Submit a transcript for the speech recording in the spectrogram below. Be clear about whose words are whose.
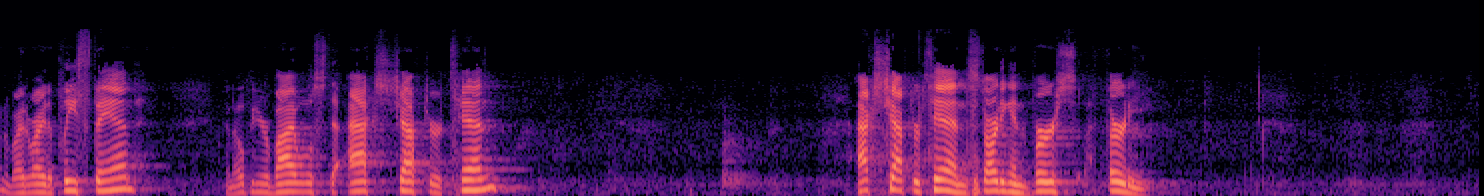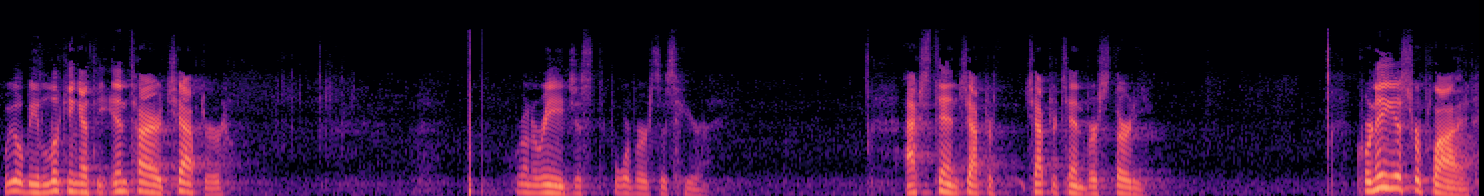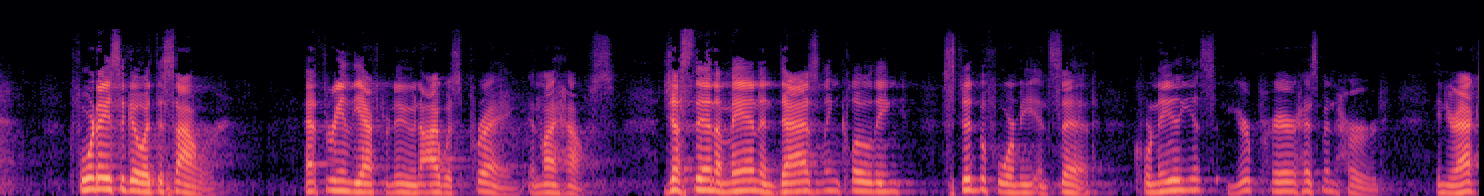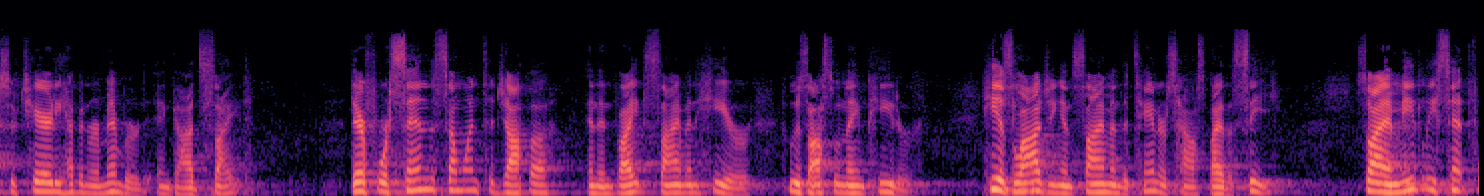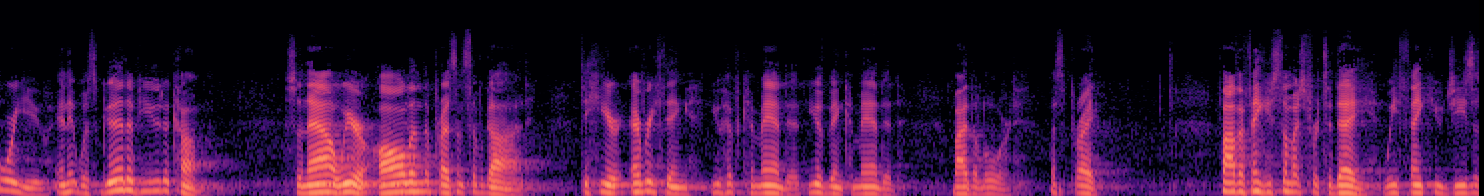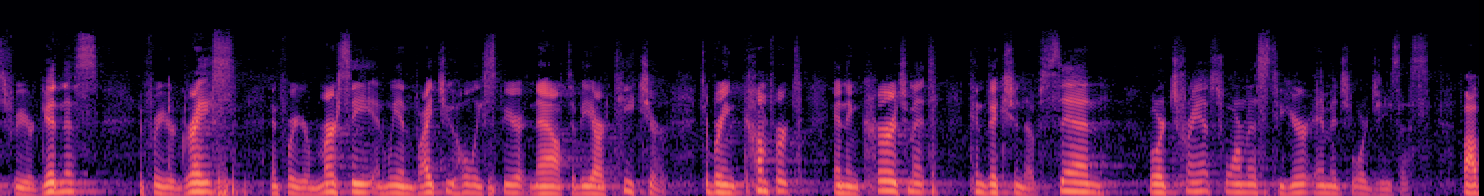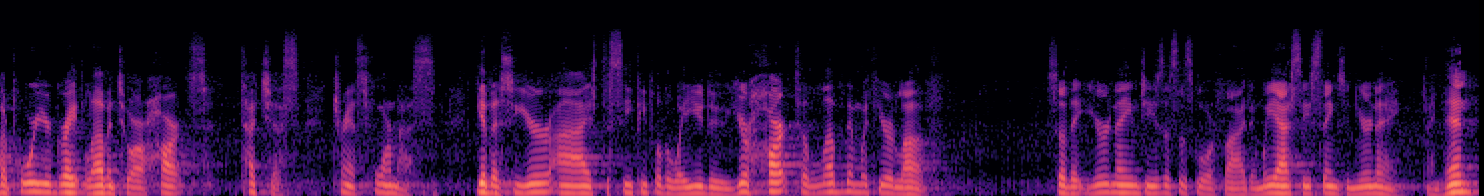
Speaker 1: want to invite everybody to please stand and open your Bibles to Acts chapter 10. Acts chapter 10, starting in verse 30. We will be looking at the entire chapter. We're going to read just four verses here. Acts 10, chapter, chapter 10, verse 30. Cornelius replied, Four days ago at this hour, at three in the afternoon, I was praying in my house. Just then, a man in dazzling clothing stood before me and said, Cornelius, your prayer has been heard, and your acts of charity have been remembered in God's sight. Therefore, send someone to Joppa and invite Simon here, who is also named Peter. He is lodging in Simon the tanner's house by the sea. So I immediately sent for you, and it was good of you to come. So now we are all in the presence of God to hear everything you have commanded, you have been commanded by the Lord. Let's pray. Father, thank you so much for today. We thank you, Jesus, for your goodness and for your grace and for your mercy. And we invite you, Holy Spirit, now to be our teacher, to bring comfort and encouragement, conviction of sin, Lord, transform us to your image, Lord Jesus. Father, pour your great love into our hearts. Touch us, transform us. Give us your eyes to see people the way you do, your heart to love them with your love, so that your name, Jesus, is glorified. And we ask these things in your name. Amen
